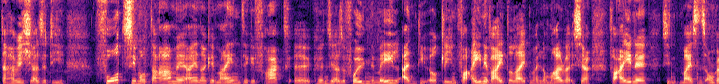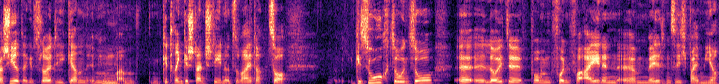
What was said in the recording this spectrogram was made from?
Da habe ich also die Vorzimmerdame einer Gemeinde gefragt, äh, können Sie also folgende Mail an die örtlichen Vereine weiterleiten, weil normalerweise ist ja Vereine sind meistens engagiert, da gibt es Leute, die gern im, hm. am Getränkestand stehen und so weiter. So, gesucht, so und so, äh, Leute vom, von Vereinen äh, melden sich bei mir.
